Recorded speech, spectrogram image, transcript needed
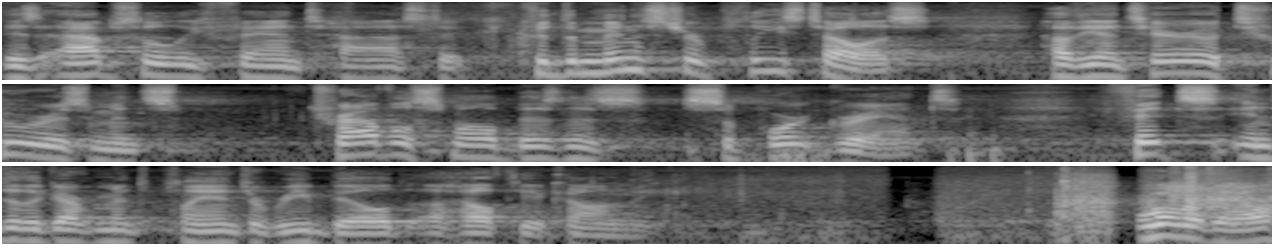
is absolutely fantastic. Could the minister please tell us how the Ontario Tourism and Travel Small Business Support Grant fits into the government's plan to rebuild a healthy economy? Willowdale.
